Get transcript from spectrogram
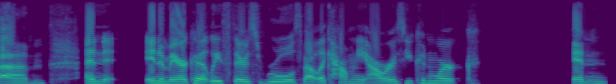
Um and in America at least there's rules about like how many hours you can work and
